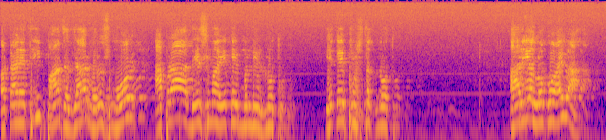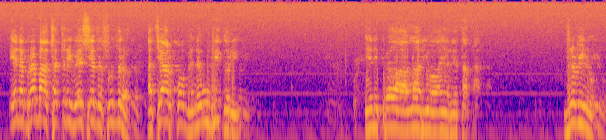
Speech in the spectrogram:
અટાણેથી પાંચ હજાર વર્ષ મોર આપણા દેશમાં એકેય મંદિર નહોતું. એકેય પુસ્તક નહોતું. આર્ય લોકો આવ્યા. એને બ્રહ્મા, છત્રી, વૈશ્ય ને શુદ્ર આ ચાર કોમ એને ઊભી કરી. એની પેલા અનારીઓ અહીંયા રહેતા હતા. દ્રવિડો.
